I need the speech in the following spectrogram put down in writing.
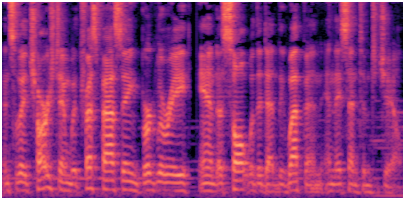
and so they charged him with trespassing, burglary, and assault with a deadly weapon, and they sent him to jail.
